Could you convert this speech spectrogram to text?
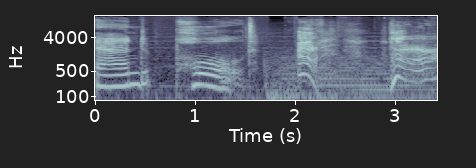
and pulled.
